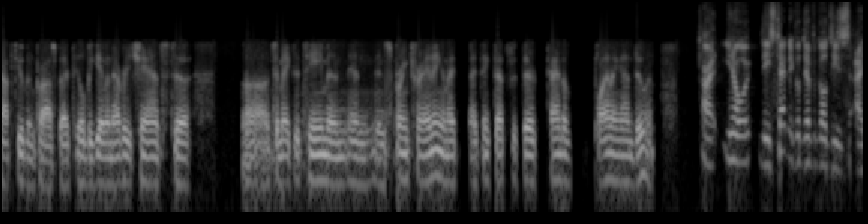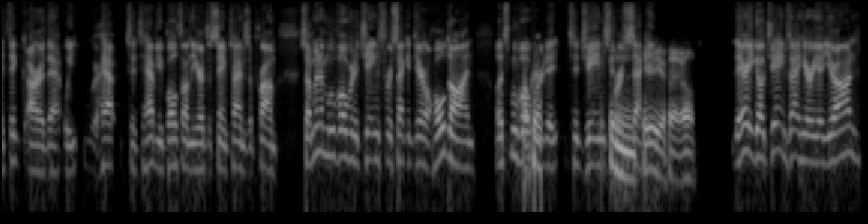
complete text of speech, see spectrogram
top Cuban prospect. He'll be given every chance to uh, to make the team in, in, in spring training, and I, I think that's what they're kind of planning on doing. All right, you know these technical difficulties. I think are that we have to, to have you both on the air at the same time is a problem. So I'm going to move over to James for a second. Daryl, hold on. Let's move Okay. over to, to James for a second. hear you if that helps. There you go, James. I hear you. You're on.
